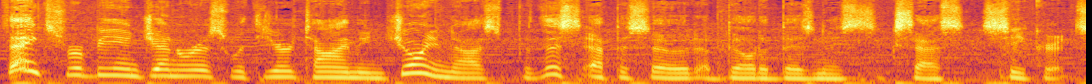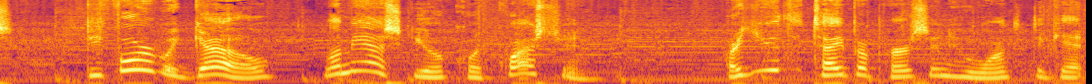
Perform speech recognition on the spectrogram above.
Thanks for being generous with your time and joining us for this episode of Build a Business Success Secrets. Before we go, let me ask you a quick question. Are you the type of person who wants to get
